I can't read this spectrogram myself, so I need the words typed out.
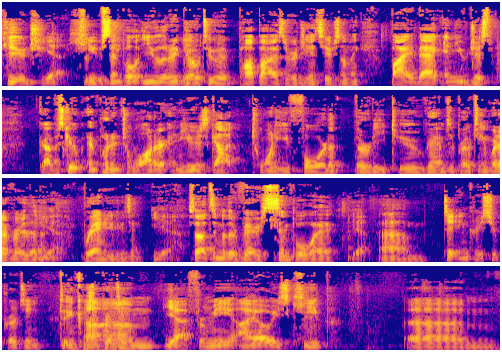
huge. Yeah, huge. Simple. You literally go Yeah. to a Popeyes or a GNC or something, buy a bag, and you just grab a scoop and put it into water, and you just got 24 to 32 grams of protein, whatever the Yeah. brand you're using. Yeah. So that's another very simple way Yeah, um, to increase your protein. to increase your protein. Um, yeah, for me, I always keep um,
